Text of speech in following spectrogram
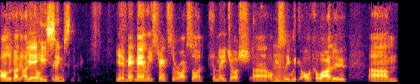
Oh, look, I, I yeah, he seems. Yeah, Man- Manly strength's the right side for me, Josh. Uh, obviously, with Olakau'atu, um,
